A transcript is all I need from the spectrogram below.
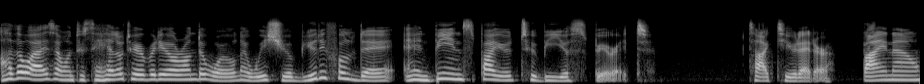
Otherwise, I want to say hello to everybody around the world. I wish you a beautiful day and be inspired to be your spirit. Talk to you later. Bye now.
